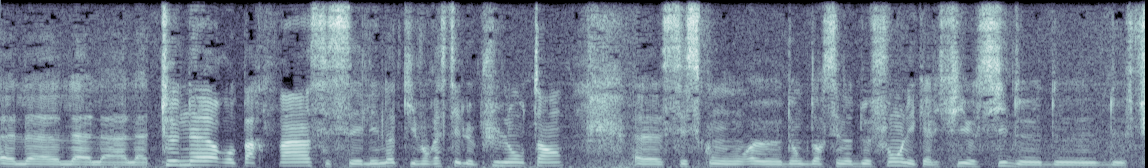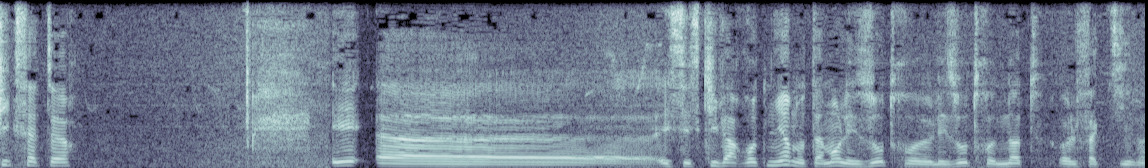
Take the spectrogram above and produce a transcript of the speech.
euh, la, teneur au parfum. C'est les notes qui vont rester le plus longtemps. Euh, c'est ce qu'on donc dans ces notes de fond, on les qualifie aussi de, de fixateurs. Et et c'est ce qui va retenir notamment les autres, les autres notes olfactives.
